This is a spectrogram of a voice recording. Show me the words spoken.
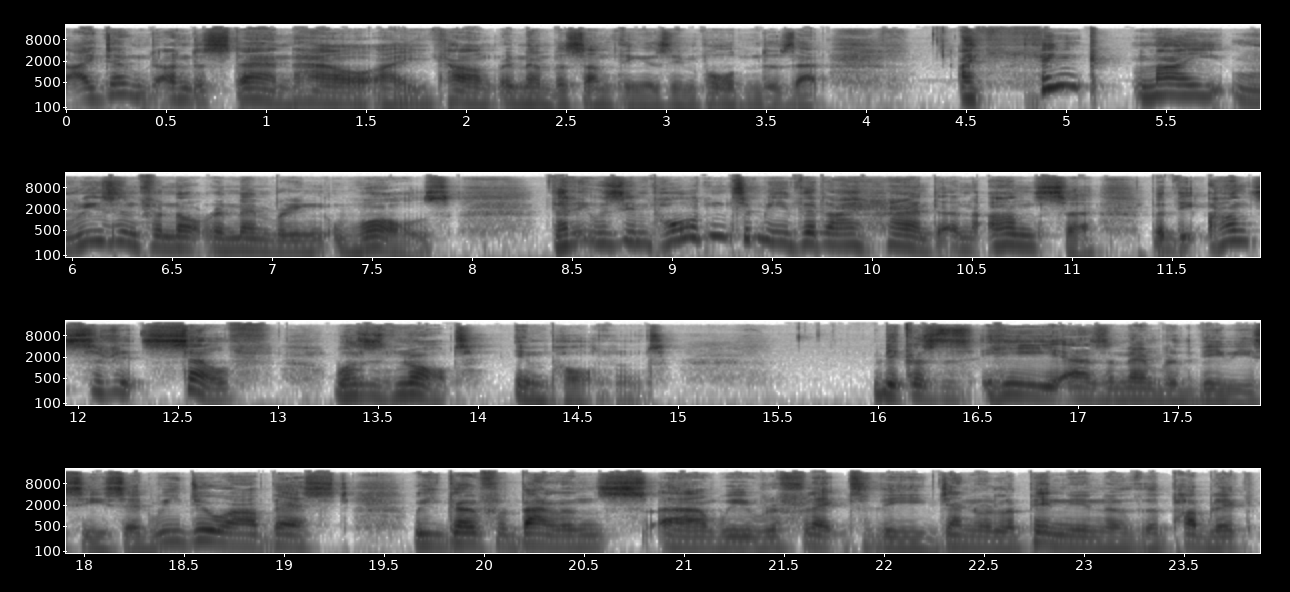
I don't understand how I can't remember something as important as that. I think my reason for not remembering was that it was important to me that I had an answer, but the answer itself was not important. Because he, as a member of the BBC, said, We do our best, we go for balance, uh, we reflect the general opinion of the public.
